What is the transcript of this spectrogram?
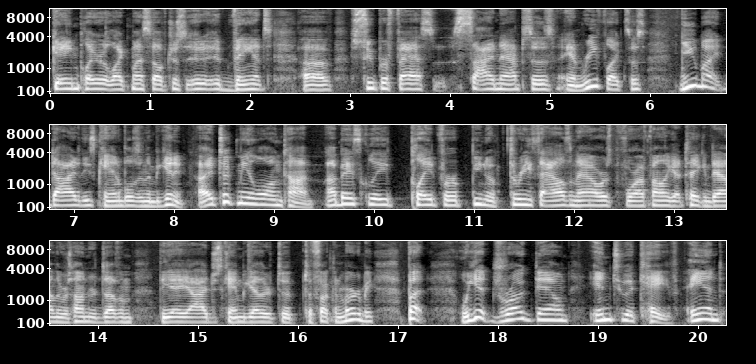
game player like myself, just advanced, uh, super fast synapses and reflexes, you might die to these cannibals in the beginning. Uh, it took me a long time. I basically played for you know 3,000 hours before I finally got taken down. There was hundreds of them. The AI just came together to, to fucking murder me. But we get drugged down into a cave. And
